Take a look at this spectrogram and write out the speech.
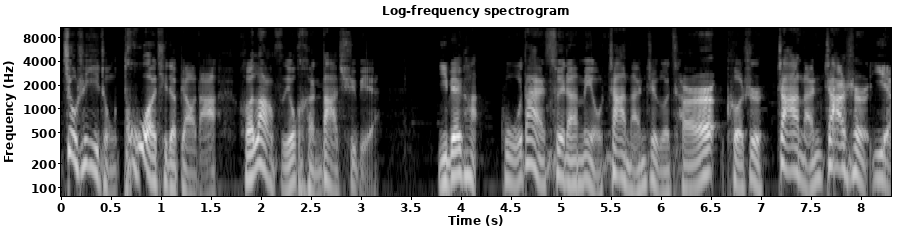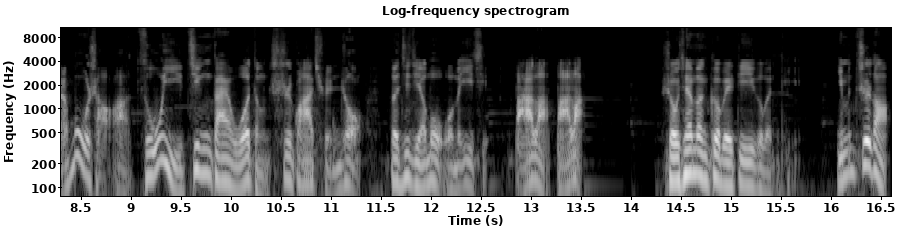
就是一种唾弃的表达，和浪子有很大区别。你别看古代虽然没有“渣男”这个词儿，可是渣男渣事儿也不少啊，足以惊呆我等吃瓜群众。本期节目，我们一起拔拉拔拉。首先问各位第一个问题：你们知道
